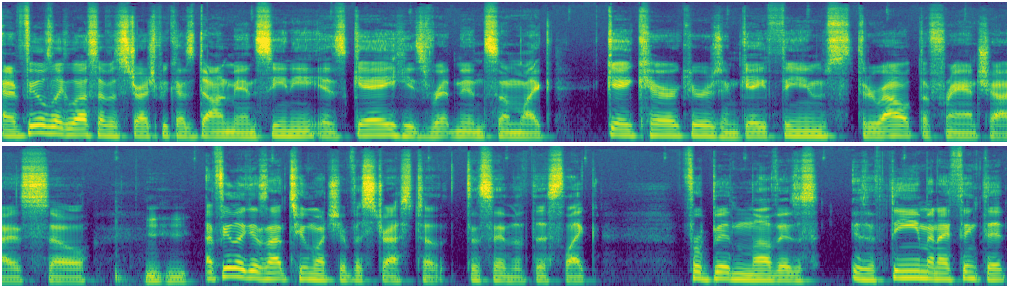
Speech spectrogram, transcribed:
And it feels like less of a stretch because Don Mancini is gay. He's written in some like gay characters and gay themes throughout the franchise. So hmm I feel like it's not too much of a stress to to say that this like forbidden love is is a theme and I think that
